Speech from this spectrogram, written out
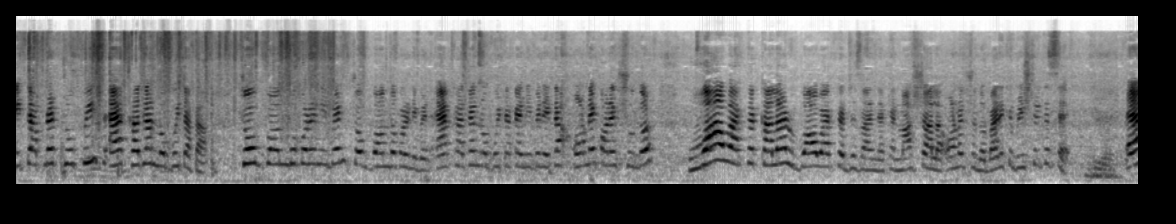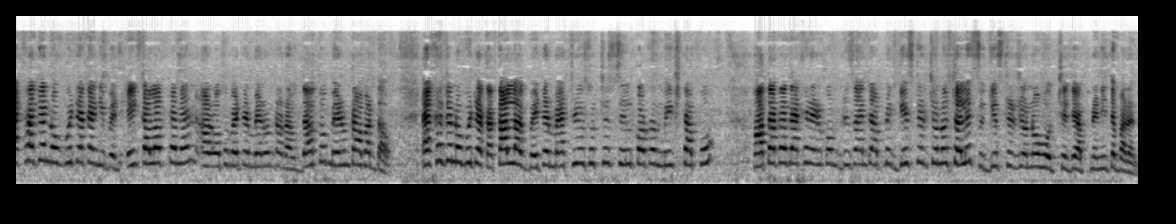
এইটা আপনার টু পিস এক হাজার নব্বই টাকা। চোখ বন্ধ করে নেবেন চোখ বন্ধ করে নেবেন। এক হাজার নব্বই টাকায় নেবেন। এটা অনেক অনেক সুন্দর। ওয়াও একটা কালার ওয়াও একটা ডিজাইন দেখেন। মাশাআল্লাহ অনেক সুন্দর। বাড়িতে বৃষ্টি হতেছে এক হাজার নব্বই টাকায় নেবেন। এই কালারটা নেন আর অথবা এটার মেরুনটা নাও। দাও তো মেরুনটা আবার দাও। এক হাজার নব্বই টাকা কাল লাগবে? এটার ম্যাটেরিয়ালস হচ্ছে সিল্ক কটন মিক্সড আপু। হাতাটা দেখেন এরকম ডিজাইনটা আপনি গিফটের জন্য চাইলে গিফটের জন্য হচ্ছে যে আপনি নিতে পারেন।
